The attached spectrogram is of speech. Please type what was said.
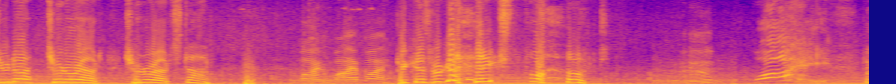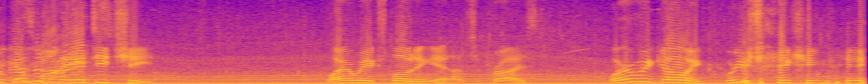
Do not turn around. Turn around. Stop. Why, why, why? Because we're gonna explode. Why? Because there's an anti-cheat. Why aren't we exploding yet? I'm surprised. Where are we going? Where are you taking me?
